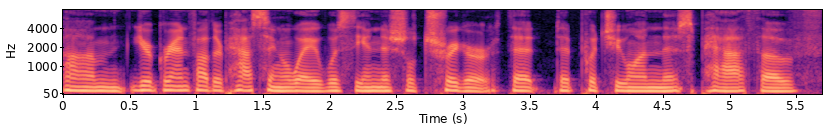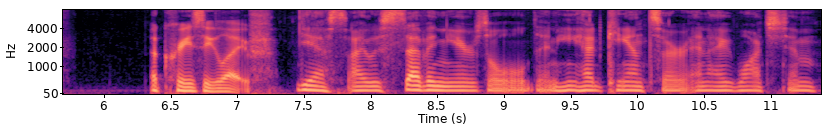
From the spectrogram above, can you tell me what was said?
um, your grandfather passing away was the initial trigger that, that put you on this path of a crazy life. Yes, I was seven years old and he had cancer, and I watched him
